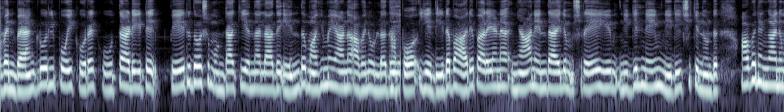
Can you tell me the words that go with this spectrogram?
അവൻ ബാംഗ്ലൂരിൽ പോയി കുറെ കൂത്താടിയിട്ട് പേരുദോഷം ഉണ്ടാക്കി എന്നല്ലാതെ എന്ത് മഹിമയാണ് അവനുള്ളത്? അപ്പോൾ യതിയുടെ ഭാര്യ പറയണ ഞാൻ എന്തായാലും ശ്രേയയും നിഖിലിനെയും നിരീക്ഷിക്കുന്നുണ്ട്. അവനെങ്ങാനും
